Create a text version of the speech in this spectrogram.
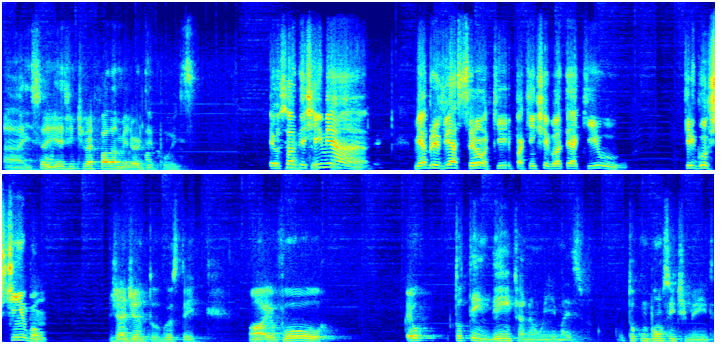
Ah, isso aí a gente vai falar melhor depois. Eu só Mas deixei minha, minha abreviação aqui, para quem chegou até aqui, o, aquele gostinho bom. Já adiantou, gostei. Ó, eu vou eu tô tendente a não ir, mas eu tô com um bom sentimento.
